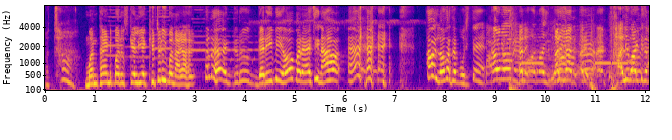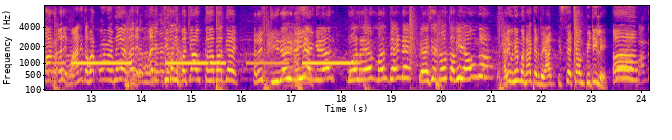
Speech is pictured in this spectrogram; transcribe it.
अच्छा। मंथ एंड पर उसके लिए खिचड़ी बनाया है। अरे गुरु गरीबी हो पर ऐसी ना हो। अब लोगों से पूछते हैं। अरे अरे यार अरे खाली बाल्टी से मार अरे पानी तो भर नहीं यार अरे अरे जीजा जी बचाओ कहाँ भाग गए? अरे जीजा भी नहीं आएँगे यार। बोल रहे हैं मंथ एंड है पैसे दो तभी आऊँगा। अरे उन्हें मना कर दो यार इससे अच्छा हम पीटी ले। बंद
